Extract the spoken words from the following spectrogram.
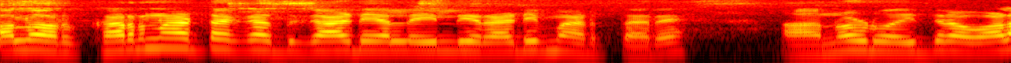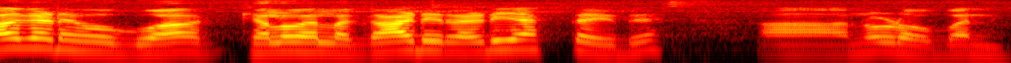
ಆಲ್ ಓವರ್ ಕರ್ನಾಟಕದ ಗಾಡಿ ಎಲ್ಲ ಇಲ್ಲಿ ರೆಡಿ ಮಾಡ್ತಾರೆ. ನೋಡುವ, ಇದರ ಒಳಗಡೆ ಹೋಗುವ ಕೆಲವೆಲ್ಲ ಗಾಡಿ ರೆಡಿ ಆಗ್ತಾ ಇದೆ. ನೋಡುವ, ಬನ್ನಿ.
